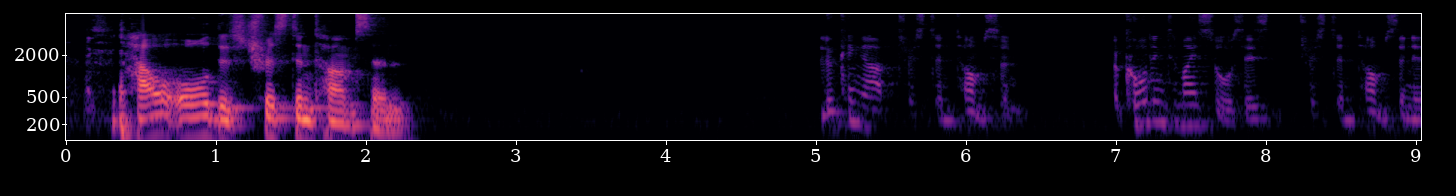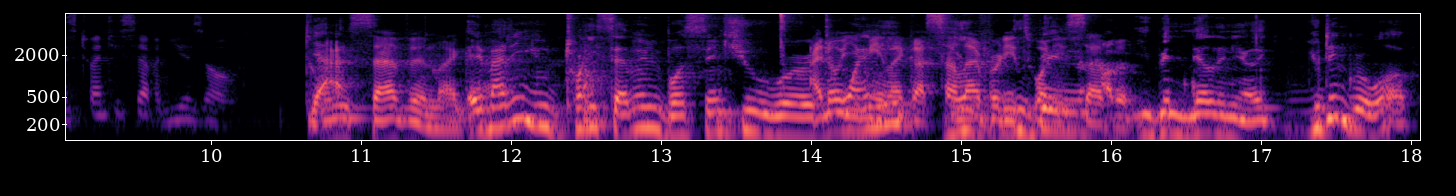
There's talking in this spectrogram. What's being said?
How old is Tristan Thompson? Looking up Tristan Thompson. According to my sources, Tristan Thompson is 27 years old. Yeah. 27, my guy. Imagine you 27, but since you were I know what you 20, mean, like a celebrity you've, you've 27. Been, you've been millionaire. Like you didn't grow up.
